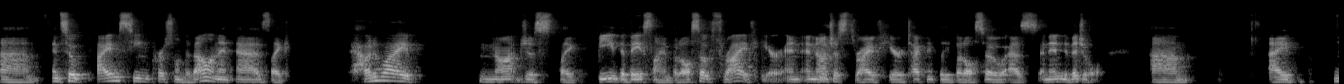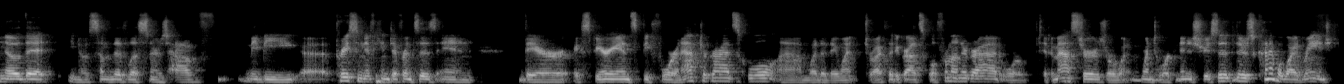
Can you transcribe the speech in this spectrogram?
um, and so I'm seeing personal development as like, how do I not just like be the baseline, but also thrive here and, and not just thrive here technically, but also as an individual. Um, I know that you know some of the listeners have maybe uh, pretty significant differences in their experience before and after grad school, um, whether they went directly to grad school from undergrad or did a master's or went, went to work in industry. So there's kind of a wide range.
